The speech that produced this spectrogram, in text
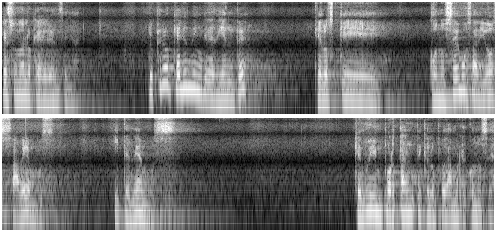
Eso no es lo que debe enseñar. Yo creo que hay un ingrediente que los que conocemos a Dios sabemos y tenemos. que es muy importante que lo podamos reconocer.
